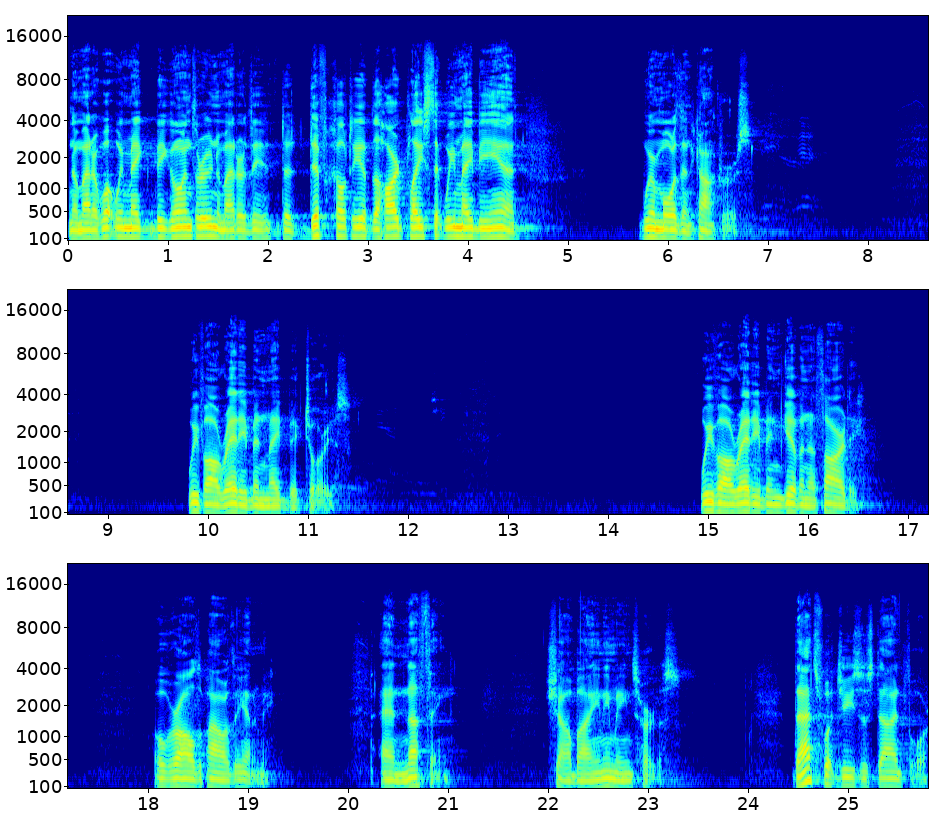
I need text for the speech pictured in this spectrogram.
No matter what we may be going through, no matter the, the difficulty of the hard place that we may be in, we're more than conquerors. We've already been made victorious. We've already been given authority over all the power of the enemy. And nothing shall by any means hurt us. That's what Jesus died for.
